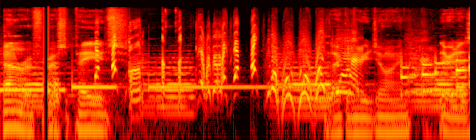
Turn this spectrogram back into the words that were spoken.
Trying to refresh the page. So I can rejoin. There it is.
